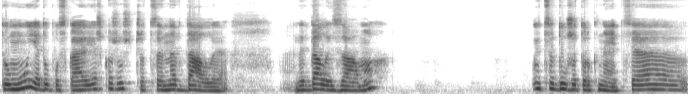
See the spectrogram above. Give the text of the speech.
Тому я допускаю, я ж кажу, що це невдале, невдалий замах. І Це дуже торкнеться,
